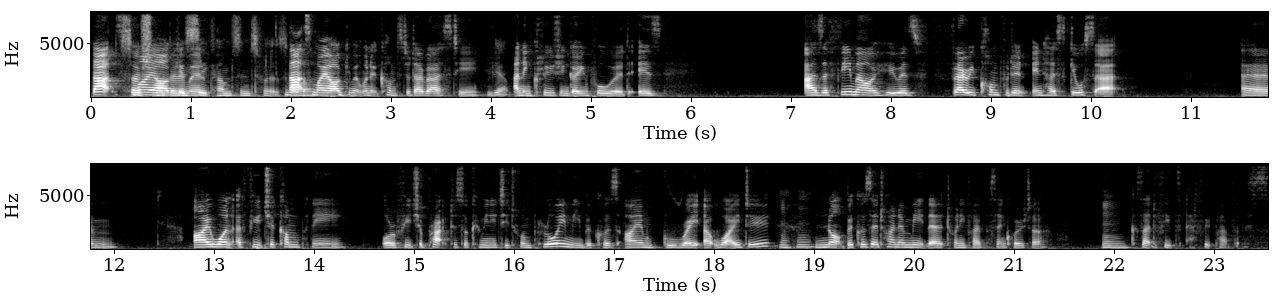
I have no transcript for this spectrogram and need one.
that's Social my argument. comes into it as That's well. my argument when it comes to diversity Yeah. and inclusion going forward is as a female who is very confident in her skill set, um, I want a future company or a future practice or community to employ me because I am great at what I do, Mm-hmm. not because they're trying to meet their 25% quota, Mm. because that defeats every purpose.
